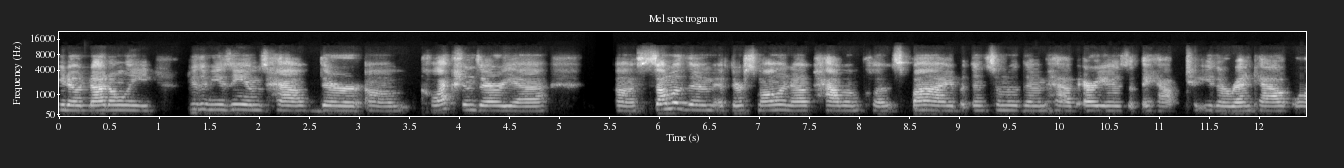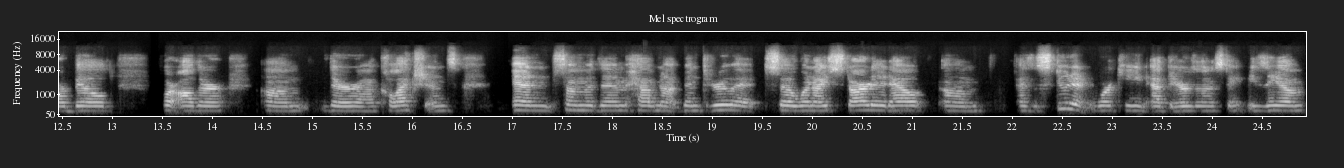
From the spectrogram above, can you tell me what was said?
you know not only do the museums have their um, collections area? Uh, some of them, if they're small enough, have them close by, but then some of them have areas that they have to either rent out or build for all their um, their uh, collections. And some of them have not been through it. So when I started out um, as a student working at the Arizona State Museum,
